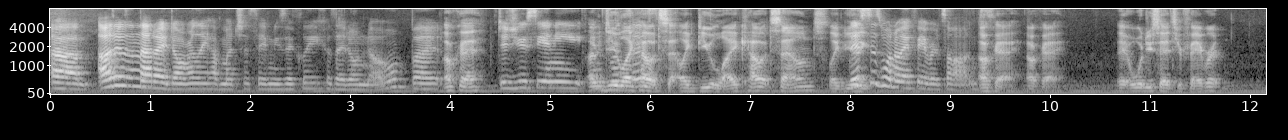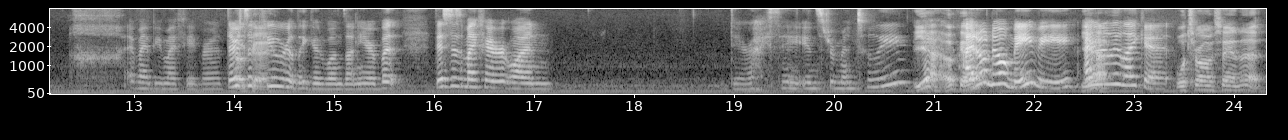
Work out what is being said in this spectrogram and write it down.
Um, other than that, I don't really have much to say musically because I don't know. But Okay. did you see any? I mean, do you like how it sa- like? Do you like how it sounds? Like, This think- is one of my favorite songs. okay. Okay. It, would you say it's your favorite? It might be my favorite. There's Okay. a few really good ones on here, but this is my favorite one. Dare I say instrumentally? Yeah. Okay. I don't know, maybe. Yeah. I really like it What's wrong with saying that?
